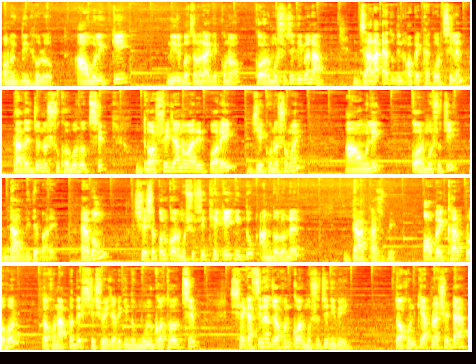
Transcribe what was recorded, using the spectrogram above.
অনেকদিন হলো। আওয়ামী লীগকে নির্বাচনের আগে কোনো কর্মসূচি দিবে না? যারা এতদিন অপেক্ষা করছিলেন, তাদের জন্য সুখবর হচ্ছে দশই জানুয়ারির পরেই যে কোনো সময় আওয়ামী লীগ কর্মসূচি ডাক দিতে পারে এবং সে সকল কর্মসূচি থেকেই কিন্তু আন্দোলনের ডাক আসবে। অপেক্ষার প্রহর তখন আপনাদের শেষ হয়ে যাবে। কিন্তু মূল কথা হচ্ছে, শেখ হাসিনা যখন কর্মসূচি দিবে তখন কি আপনারা সেটা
